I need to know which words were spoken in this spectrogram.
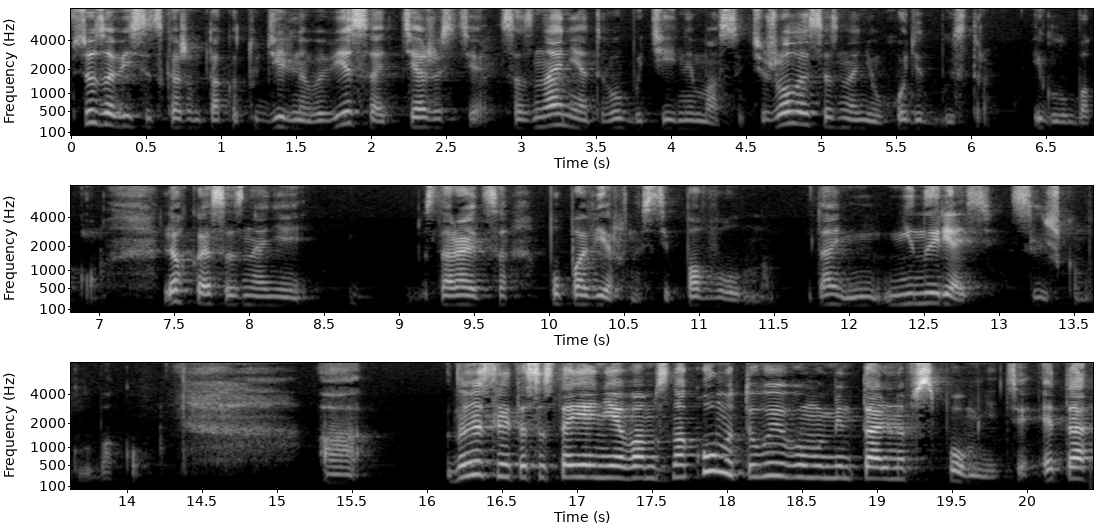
Все зависит, скажем так, от удельного веса, от тяжести сознания, от его бытийной массы. Тяжелое сознание уходит быстро и глубоко. Легкое сознание старается по поверхности, по волнам, да, не нырять слишком глубоко. А, но если это состояние вам знакомо, то вы его моментально вспомните. Это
